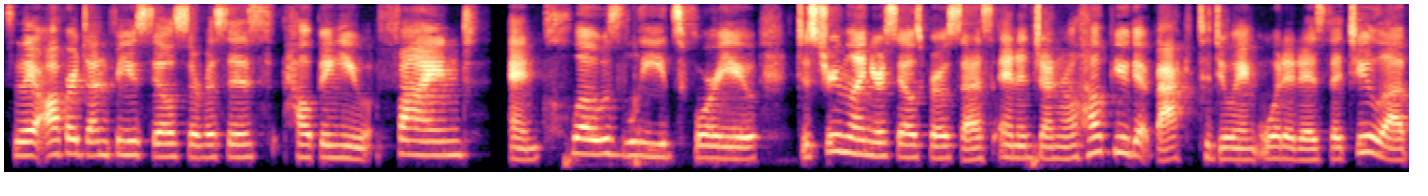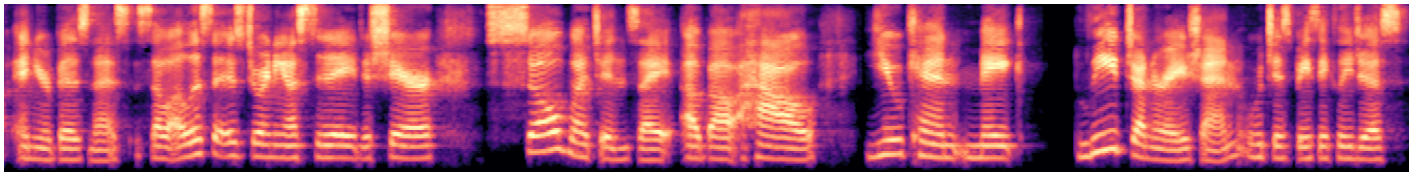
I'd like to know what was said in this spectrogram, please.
So they offer done for you sales services, helping you find, and close leads for you to streamline your sales process and, in general, help you get back to doing what it is that you love in your business. So, Alyssa is joining us today to share so much insight about how you can make lead generation, which is basically just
